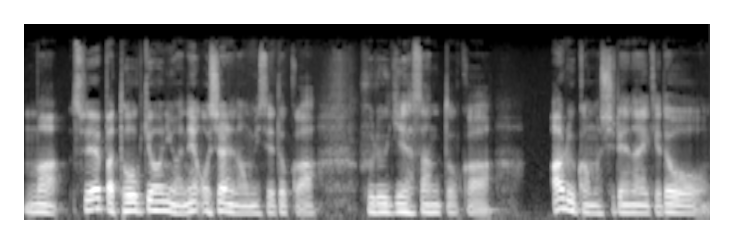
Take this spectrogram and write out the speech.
まあそれやっぱ東京にはねおしゃれなお店とか古着屋さんとかあるかもしれないけど、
